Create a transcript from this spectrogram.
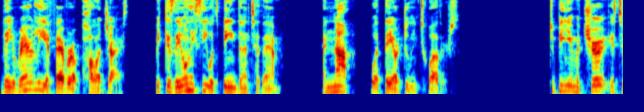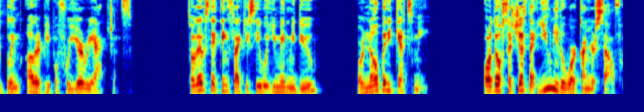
They rarely, if ever, apologize because they only see what's being done to them and not what they are doing to others. To be immature is to blame other people for your reactions. So they'll say things like, You see what you made me do? Or nobody gets me. Or they'll suggest that you need to work on yourself,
